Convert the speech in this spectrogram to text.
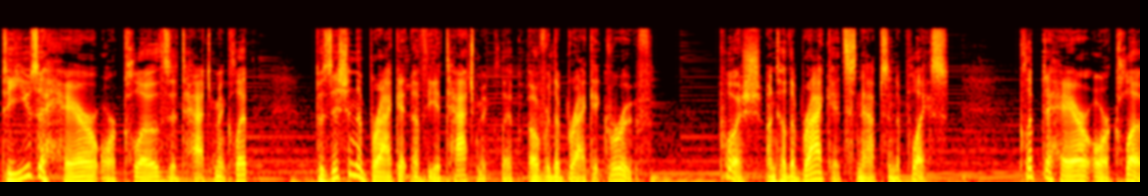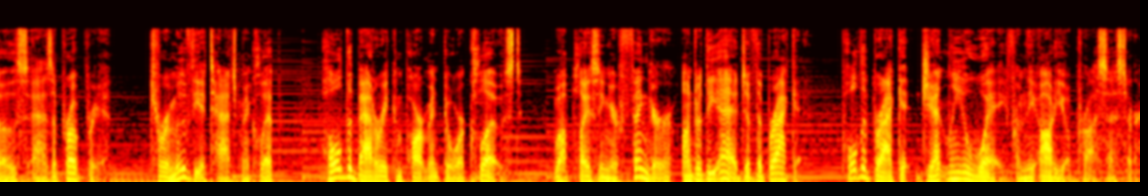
To use a hair or clothes attachment clip, position the bracket of the attachment clip over the bracket groove. Push until the bracket snaps into place. Clip to hair or clothes as appropriate. To remove the attachment clip, hold the battery compartment door closed while placing your finger under the edge of the bracket. Pull the bracket gently away from the audio processor.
